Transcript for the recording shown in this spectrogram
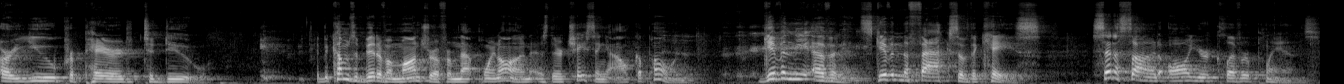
are you prepared to do? It becomes a bit of a mantra from that point on as they're chasing Al Capone. Given the evidence, given the facts of the case, set aside all your clever plans.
